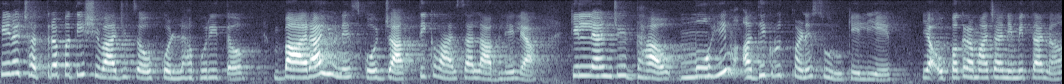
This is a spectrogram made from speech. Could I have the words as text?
हिनं छत्रपती शिवाजी चौक कोल्हापूर इथं बारा युनेस्को जागतिक वारसा लाभलेल्या किल्ल्यांची धाव मोहीम अधिकृतपणे सुरू केली आहे या उपक्रमाच्या निमित्तानं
